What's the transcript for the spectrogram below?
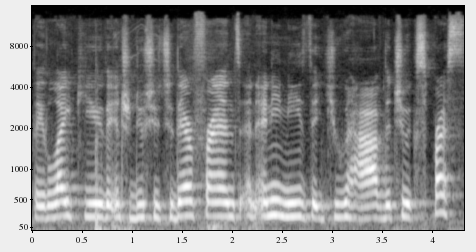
they like you, they introduce you to their friends, and any needs that you have that you express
